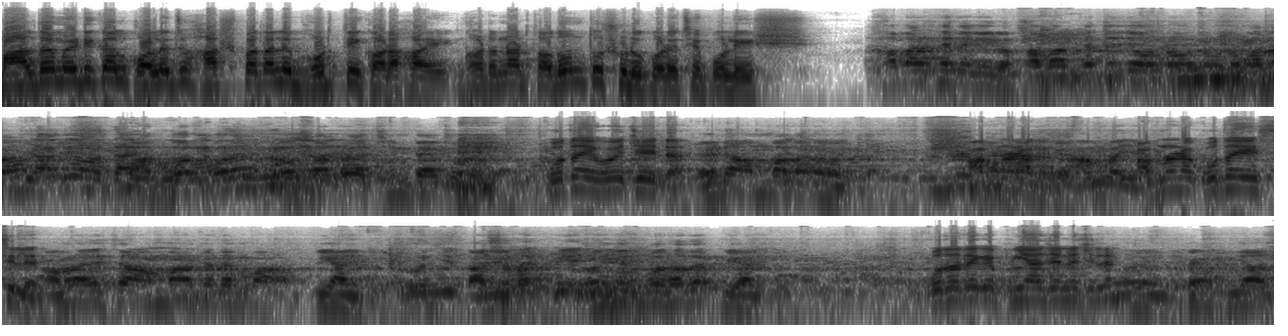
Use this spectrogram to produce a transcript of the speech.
মালদা মেডিকেল কলেজ ও হাসপাতালে ভর্তি করা হয়। ঘটনার তদন্ত শুরু করেছে পুলিশ। খাবার খেতে গেল। খাবার খেতে যে অটো অটো মারধর করে দশ হাজার টাকা ছিনতাই করে। কোথায় হয়েছে এটা? এটা আমবাগানে হয়েছে। আপনারা আপনারা কোথায় এসেছিলেন? আমরা এসে আমার কাছে পেঁয়াজ রঞ্জিত প্রসাদের পেঁয়াজ কোথা থেকে পেঁয়াজ এনেছিলেন? পেঁয়াজ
